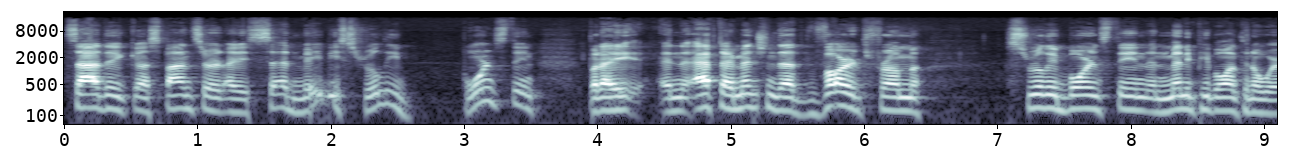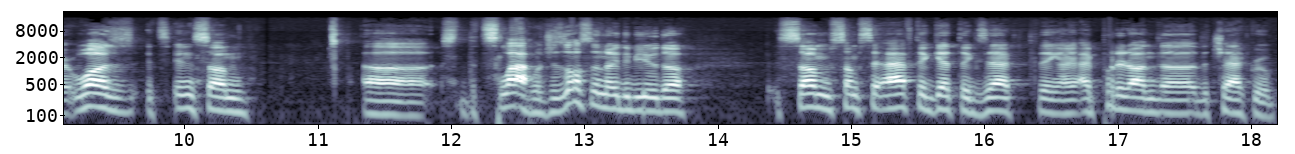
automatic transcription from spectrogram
tzaddik uh, sponsored, I said maybe Struli Bornstein, but I and after I mentioned that Vart from Struli Bornstein, and many people want to know where it was. It's in some uh, the tzlach, which is also Noida Yehuda. Some some say I have to get the exact thing. I, I put it on the, the chat group.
